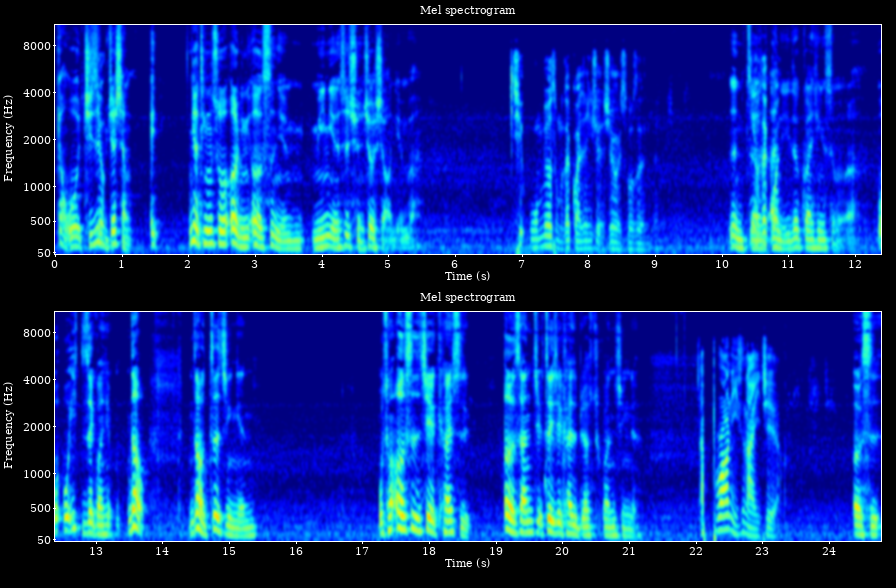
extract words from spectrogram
干我其实比较想，哎、你有听说二零二四年明年是选秀小年吧？其实我没有什么在关心选秀，说真的。认真你有在，关啊，你在关心什么啊？我我一直在关心，你知道，你知道我这几年，我从二四届开始，二三届这一届开始比较关心的，啊 w n i e 是哪一届啊？二四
